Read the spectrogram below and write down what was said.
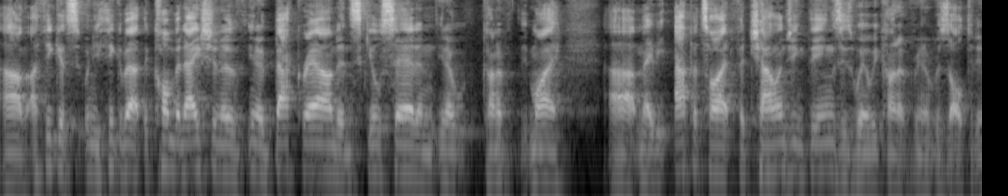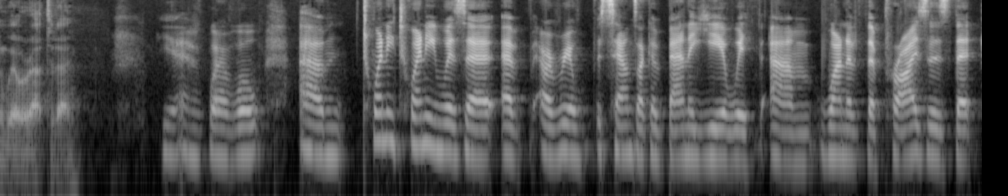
um, I think it's when you think about the combination of you know background and skill set and you know kind of my uh, maybe appetite for challenging things is where we kind of you know resulted in where we're at today. Yeah, well, well, um, 2020 was a, a, a, real, sounds like a banner year with um, one of the prizes that,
